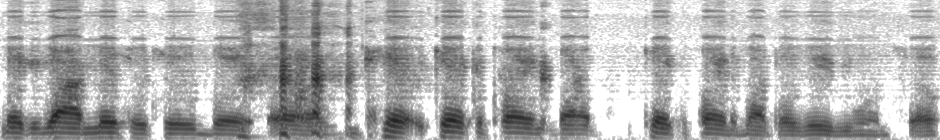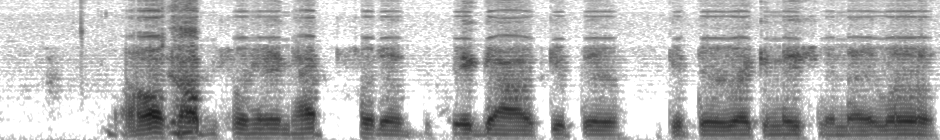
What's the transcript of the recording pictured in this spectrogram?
make a guy miss or two, but um, can't can't complain about can't complain about those easy ones. So I was happy for him, happy for the, the big guys get their get their recognition and their love.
